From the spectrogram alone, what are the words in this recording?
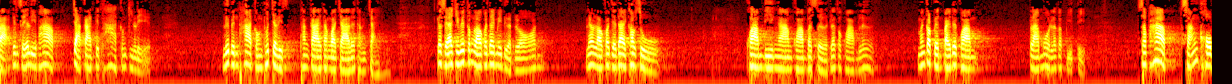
ระเป็นเสรีภาพ จากการเป็นทาสของกิเลส หรือเป็นทาสของทุจริตทางกายทางวาจาและทางใจ กระแสชีวิตของเราก็ได้ไม่เดือดร้อน แล้วเราก็จะได้เข้าสู่ ความดีงามความประเสริฐแล้วก็ความเลิศมันก็เป็นไปด้วยความปราโมทแล้วก็ปีติ สภาพสังคม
